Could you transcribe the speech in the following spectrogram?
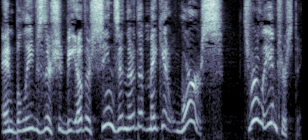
and believes there should be other scenes in there that make it worse. It's really interesting.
